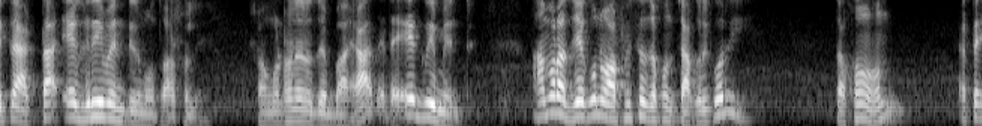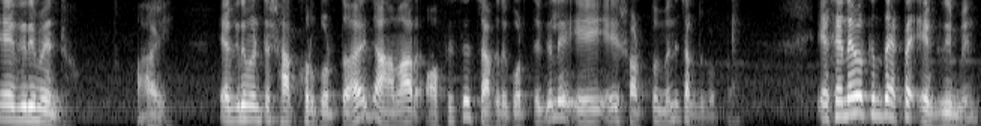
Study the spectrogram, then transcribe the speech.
এটা একটা এগ্রিমেন্টের মতো আসলে। সংগঠনের যে বায়াত, এটা এগ্রিমেন্ট আমরা যে কোনো অফিসে যখন চাকরি করি, তখন একটা এগ্রিমেন্ট হয়। এগ্রিমেন্টে স্বাক্ষর করতে হয় যে আমার অফিসে চাকরি করতে গেলে এই এই শর্ত মেনে চাকরি করতে হয়। এখানেও কিন্তু একটা এগ্রিমেন্ট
